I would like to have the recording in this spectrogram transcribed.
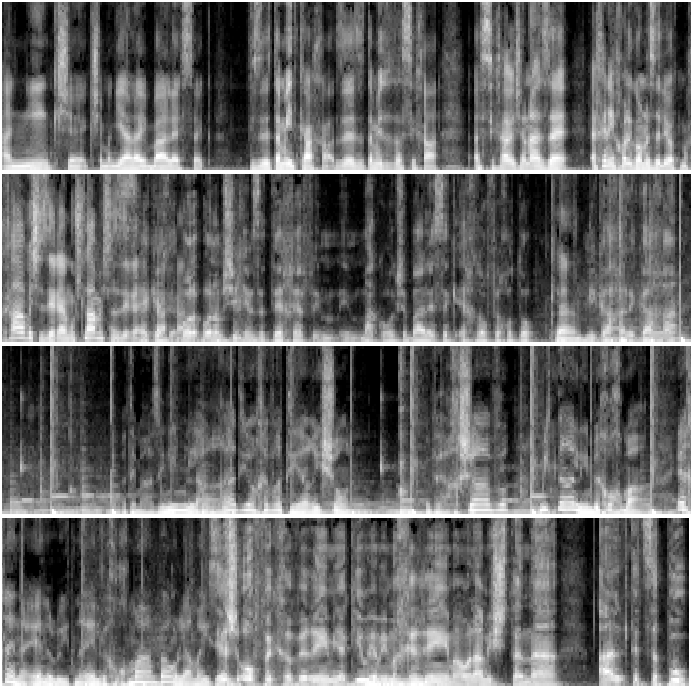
אני, כש, כשמגיע אליי בעל עסק, וזה תמיד ככה, זה, זה תמיד אותה שיחה. השיחה הראשונה זה, איך אני יכול לגרום לזה להיות מחר, ושזה ייראה מושלם, ושזה ייראה חכה, ככה. בוא, בוא נמשיך עם זה תכף, עם, עם מה קורה כשבעל עסק, איך אתה הופך אותו כן. מככה לככה. אתם מאזינים לרדיו החברתי הראשון. ועכשיו, מתנהלים בחוכמה. איך לנהל ולהתנהל בחוכמה בעולם העסקי. יש אופק, חברים, יגיעו ימים אחרים, העולם השתנה. אל תצפו,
